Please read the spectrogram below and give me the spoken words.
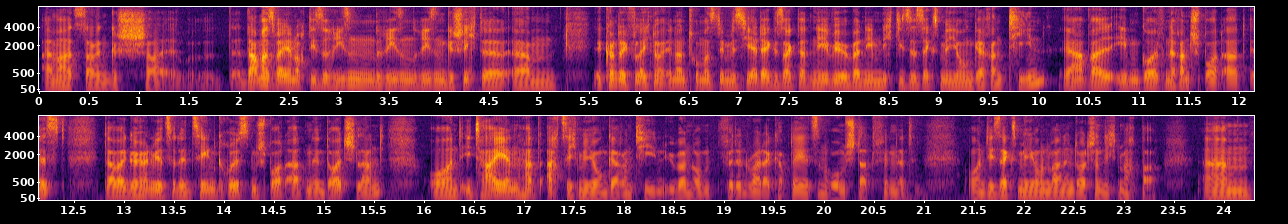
Einmal hat es daran gescheitert. Damals war ja noch diese riesen, riesen, riesen Geschichte. Ähm, ihr könnt euch vielleicht noch erinnern, Thomas de Maizière, der gesagt hat, nee, wir übernehmen nicht diese 6 Millionen Garantien, ja, weil eben Golf eine Randsportart ist. Dabei gehören wir zu den 10 größten Sportarten in Deutschland. Und Italien hat 80 Millionen Garantien übernommen für den Ryder Cup, der jetzt in Rom stattfindet. Und die 6 Millionen waren in Deutschland nicht machbar. Ähm,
